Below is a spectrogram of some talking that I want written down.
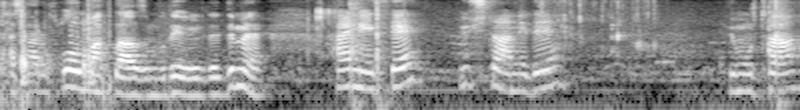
Tasarruflu olmak lazım bu devirde değil mi? Her neyse 3 tane de yumurta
